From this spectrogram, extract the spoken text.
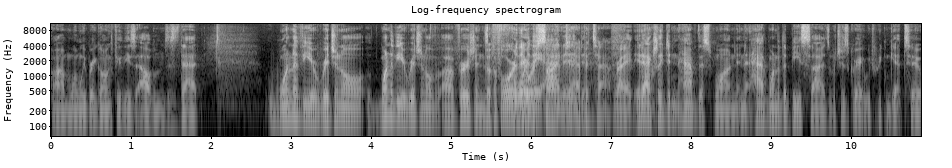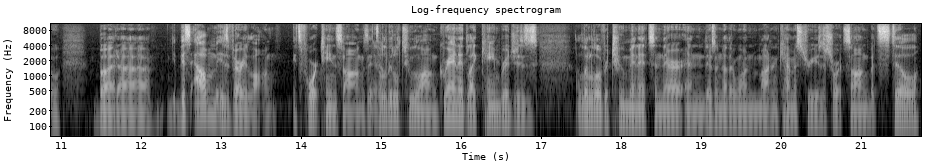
um, when we were going through these albums is that one of the original one of the original uh, versions Before they were signed to Epitaph. right? It Yeah. actually didn't have this one, and it had one of the B sides, which is great, which we can get to. But uh, this album is very long. It's 14 songs. It's a little too long. Granted, like Cambridge is a little over two minutes, and there and there's another one. Modern Chemistry is a short song, but still,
